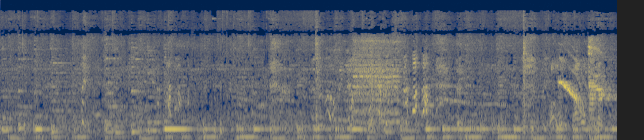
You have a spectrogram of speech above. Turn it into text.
you. What's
